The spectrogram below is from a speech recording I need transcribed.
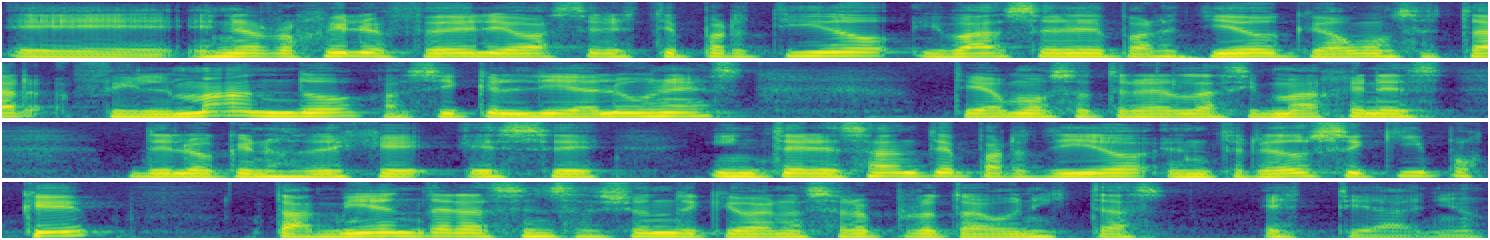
Eh, en el Rogelio FDL va a ser este partido y va a ser el partido que vamos a estar filmando, así que el día lunes te vamos a traer las imágenes de lo que nos deje ese interesante partido entre dos equipos que también da la sensación de que van a ser protagonistas este año.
